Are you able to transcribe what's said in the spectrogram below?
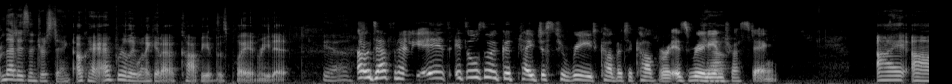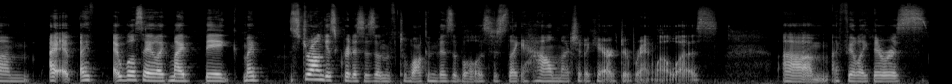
That is interesting. Okay, I really want to get a copy of this play and read it. Yeah. Oh, definitely. It's it's also a good play just to read cover to cover. It is really Yeah. interesting. I um I, I I will say like my big my strongest criticism of To Walk Invisible is just like how much of a character Branwell was. Um, I feel like there was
